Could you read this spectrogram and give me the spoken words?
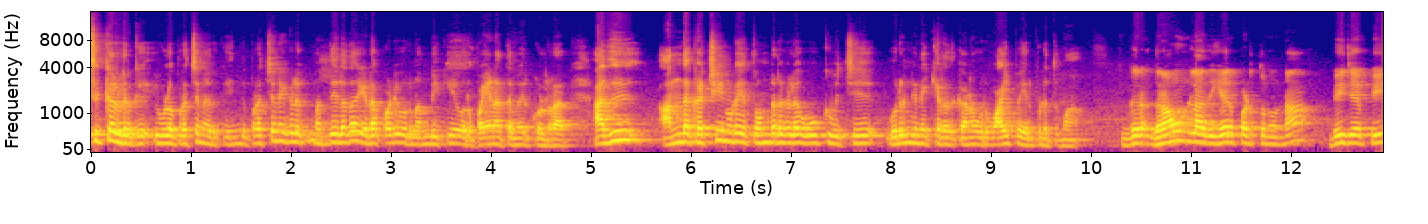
சிக்கல் இருக்கு இவ்வளவு பிரச்சனை இருக்கு. இந்த பிரச்சனைகளுக்கு மத்தியில தான் எடப்பாடி ஒரு நம்பிக்கை ஒரு பயணத்தை மேற்கொள்றார். அது அந்த கட்சியினுடைய தொண்டர்களை ஊக்குவிச்சு ஒருங்கிணைக்கிறதுக்கான ஒரு வாய்ப்பை ஏற்படுத்துமா? கிர கிரவுண்டில் அது ஏற்படுத்தணும்னா பிஜேபி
